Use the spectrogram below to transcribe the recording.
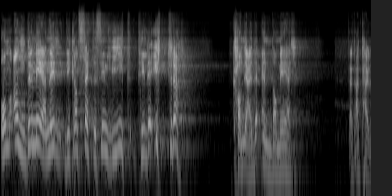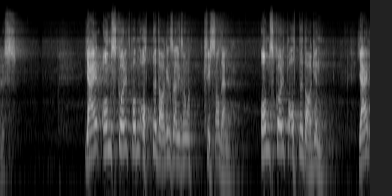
Om andre mener de kan sette sin lit til det ytre, kan jeg det enda mer. Dette er Paulus. Jeg er omskåret på den åttende dagen, så jeg liksom kryssa den. Omskåret på åttende dagen. Jeg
